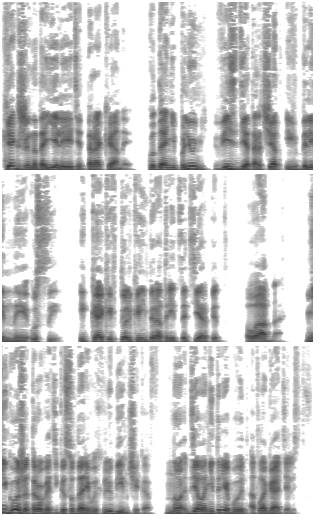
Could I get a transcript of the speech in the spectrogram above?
Как же надоели эти тараканы! Куда ни плюнь, везде торчат их длинные усы. И как их только императрица терпит. Ладно, не гоже трогать государевых любимчиков, но дело не требует отлагательств.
